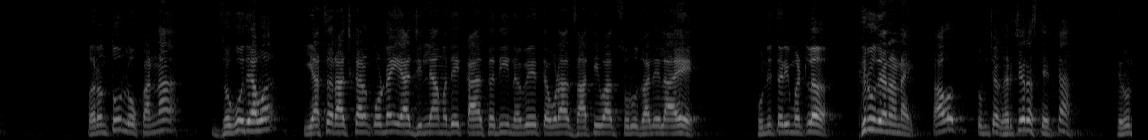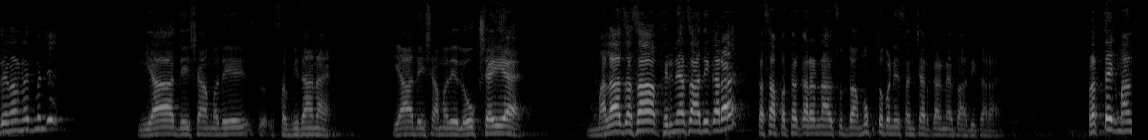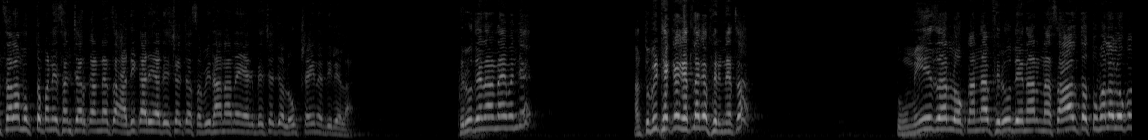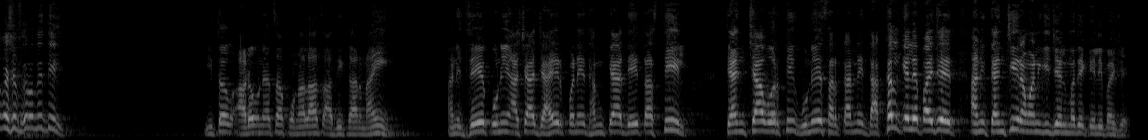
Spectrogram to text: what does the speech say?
परंतु लोकांना जगू द्यावं. याचं राजकारण कोण नाही. या जिल्ह्यामध्ये का कधी नव्हे तेवढा जातीवाद सुरू झालेला आहे. कुणीतरी म्हटलं फिरू देणार नाही. का हो? तुमच्या घरचे रस्ते आहेत का? फिरू देणार नाहीत म्हणजे? या देशामध्ये संविधान आहे. या देशामध्ये लोकशाही आहे. मला जसा फिरण्याचा अधिकार आहे तसा पत्रकारांना सुद्धा मुक्तपणे संचार करण्याचा अधिकार आहे. प्रत्येक माणसाला मुक्तपणे संचार करण्याचा अधिकार या देशाच्या संविधानाने या देशाच्या लोकशाहीने दिलेला आहे. फिरू देणार नाही म्हणजे? आणि तुम्ही ठेका घेतला का फिरण्याचा? तुम्ही जर लोकांना फिरू देणार नसाल तर तुम्हाला लोक कसे फिरू देतील? इथं अडवण्याचा कोणालाच अधिकार नाही. आणि जे कोणी अशा जाहीरपणे धमक्या देत असतील त्यांच्यावरती गुन्हे सरकारने दाखल केले पाहिजेत आणि त्यांची रवानगी जेलमध्ये केली पाहिजे.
